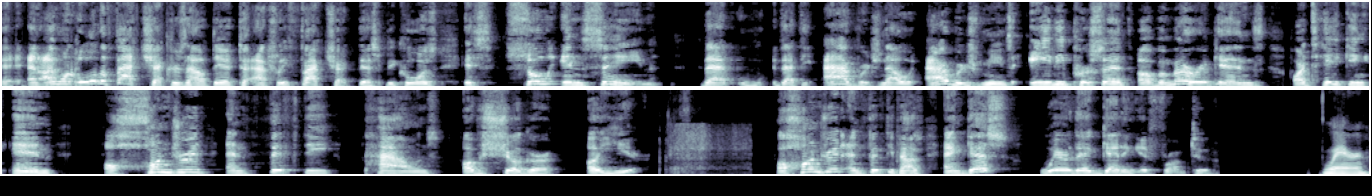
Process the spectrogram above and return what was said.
and I want all the fact checkers out there to actually fact check this because it's so insane that that the average now average means 80% of Americans are taking in 150 pounds of sugar a year. 150 pounds. And guess where they're getting it from, Tudor? Where?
